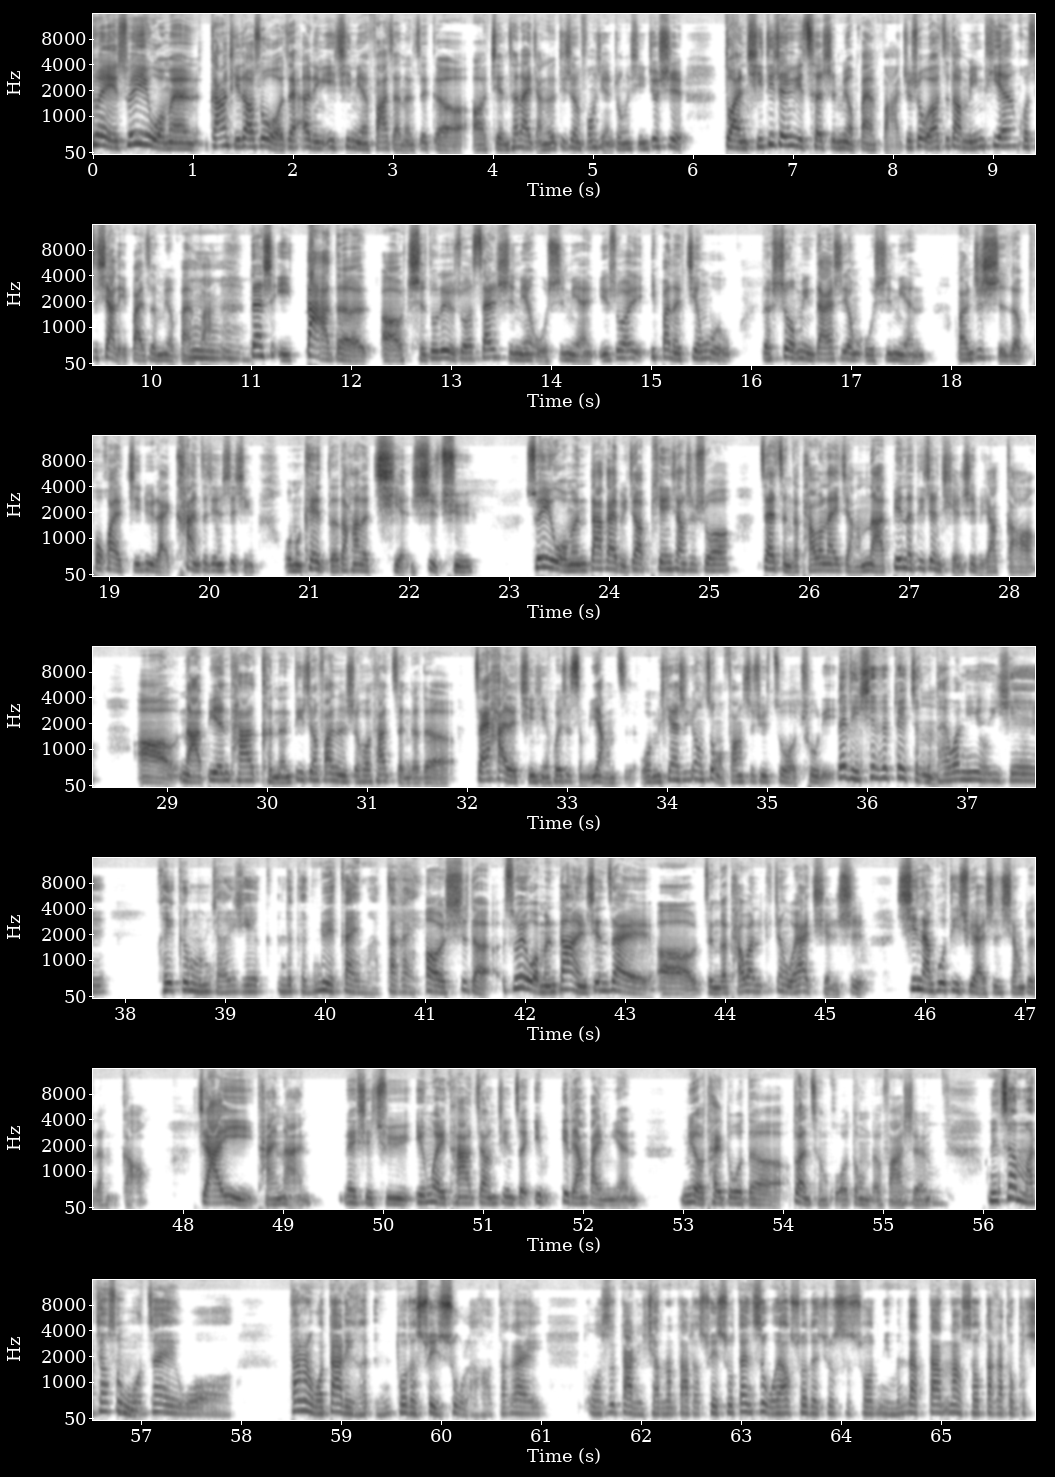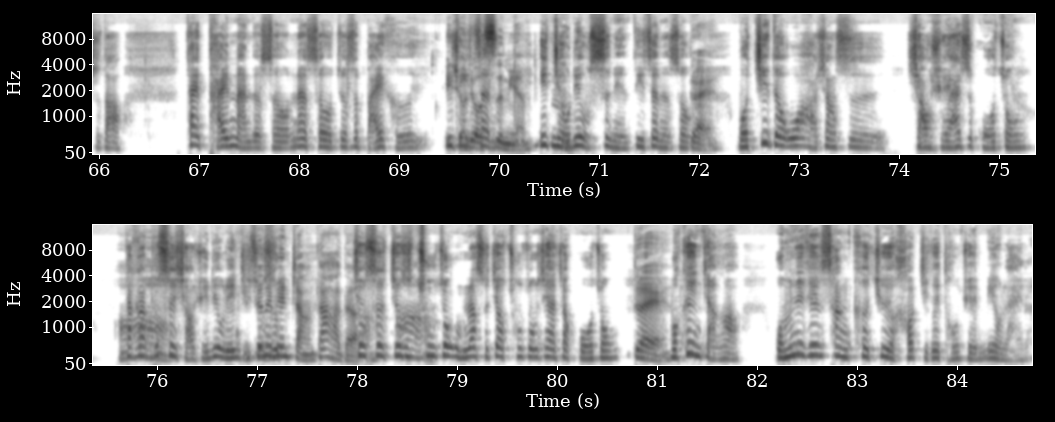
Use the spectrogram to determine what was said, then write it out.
对，所以我们刚刚提到说，我在二零一七年发展的这个呃，简称来讲就是地震风险中心，就是短期地震预测是没有办法，就是说我要知道明天或是下礼拜这没有办法，但是以大的呃尺度，例如说三十年、五十年，比如说一般的建物的寿命大概是用五十年百分之十的破坏几率来看这件事情，我们可以得到它的浅市区，所以我们大概比较偏向是说，在整个台湾来讲，哪边的地震潜势比较高。啊，哪边它可能地震发生的时候，它整个的灾害的情形会是什么样子？我们现在是用这种方式去做处理。那你现在对整个台湾，你有一些可以跟我们讲一些那个略概嘛？大概哦，是的，所以我们当然现在呃，整个台湾地震危害潜势，西南部地区还是相对的很高，嘉义、台南那些区域，因为它将近这一一两百年没有太多的断层活动的发生。你知道马，教授？我在我。当然，我大你很多的岁数了哈，大概我是大你相当大的岁数。但是我要说的就是说，你们那大那时候大概都不知道，在台南的时候，那时候就是白河一九六四年，一九六四年地震的时候，对，我记得我好像是小学还是国中，大概不是小学六年级，在那边长大的，就是就是初中，我们那时候叫初中，现在叫国中。对，我跟你讲啊，我们那天上课就有好几位同学没有来了，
